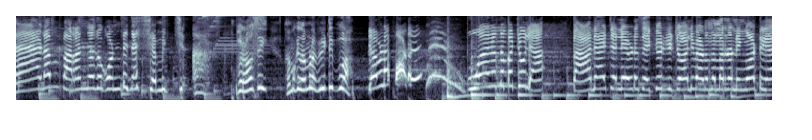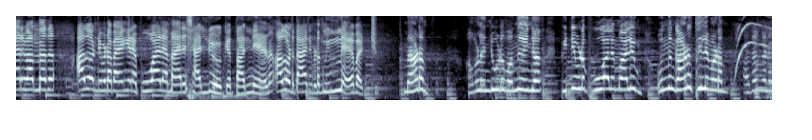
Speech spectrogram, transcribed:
മാഡം പറഞ്ഞത് കൊണ്ട് ഞാൻ ക്ഷമിച്ച്. ആ, അപ്പൊ റോസി നമുക്ക് നമ്മളെ വീട്ടിൽ പോവാ. എവിടെ പോണ്? പോവാനൊന്നും പറ്റൂല. താനായിട്ടല്ലേ ഇവിടെ സെക്യൂരിറ്റി ജോലി വേണമെന്ന് വന്നത്? അതുകൊണ്ട് ഇവിടെ ഭയങ്കര പൂവാലമാരെ ശല്യമൊക്കെ തന്നെയാണ്. അതുകൊണ്ട് താൻ ഇവിടെ നിന്നേ പറ്റൂ. മാഡം അവൾ എന്റെ കൂടെ വന്നു കഴിഞ്ഞാ പിന്നെ ഇവിടെ പൂവാലമാലും ഒന്നും കാണത്തില്ല മാഡം. അതങ്ങനെ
